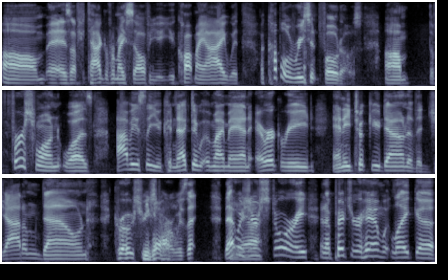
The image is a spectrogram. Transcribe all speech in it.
Um, as a photographer myself, you, you caught my eye with a couple of recent photos. Um, the first one was obviously you connected with my man Eric Reed, and he took you down to the Jot 'em Down grocery Yeah. store. Was that that was your story? And a picture of him with like a,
